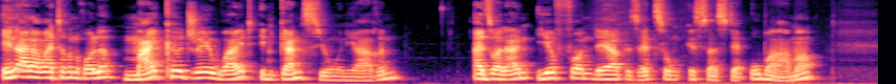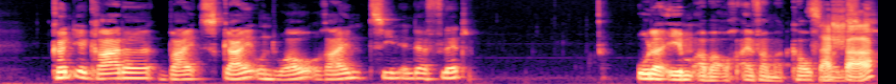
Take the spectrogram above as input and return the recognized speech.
In einer weiteren Rolle Michael J. White in ganz jungen Jahren. Also allein hier von der Besetzung ist das der Oberhammer. Könnt ihr gerade bei Sky und Wow reinziehen in der Flat. Oder eben aber auch einfach mal kaufen. Sascha?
